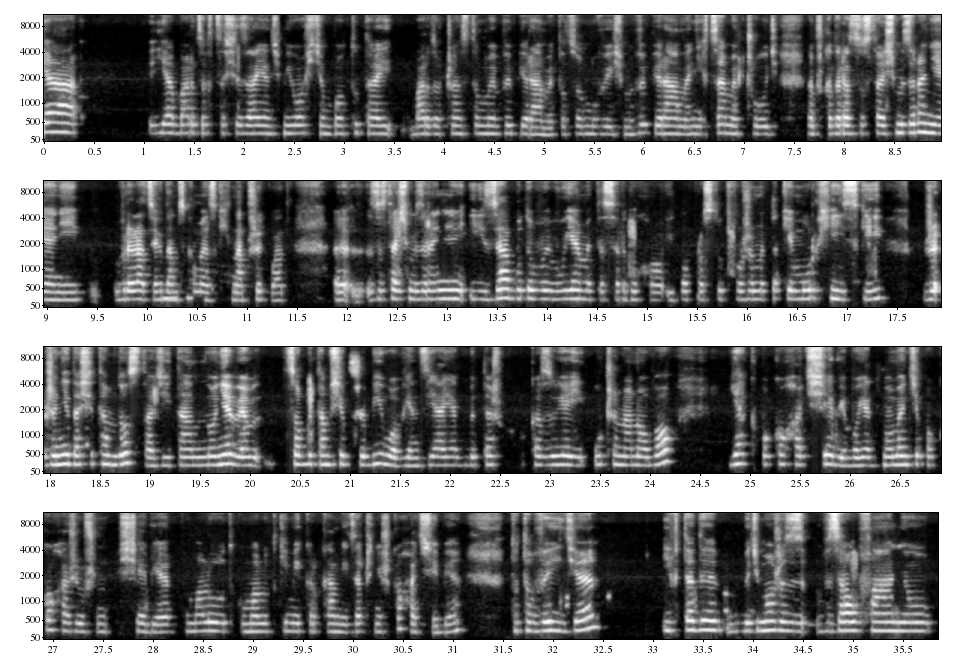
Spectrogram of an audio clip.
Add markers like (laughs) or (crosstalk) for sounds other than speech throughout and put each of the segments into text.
ja, ja bardzo chcę się zająć miłością, bo tutaj bardzo często my wypieramy to, co mówiliśmy, wypieramy, nie chcemy czuć. Na przykład raz zostaliśmy zranieni w relacjach damsko-męskich na przykład. e, Zostaliśmy zranieni i zabudowujemy te serducho i po prostu tworzymy taki mur chiński, że, że nie da się tam dostać i tam, no nie wiem, co by tam się przebiło, więc ja jakby też pokazuję i uczę na nowo, jak pokochać siebie, bo jak w momencie pokochasz już siebie malutku, malutkimi krokami zaczniesz kochać siebie, to to wyjdzie i wtedy być może w zaufaniu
